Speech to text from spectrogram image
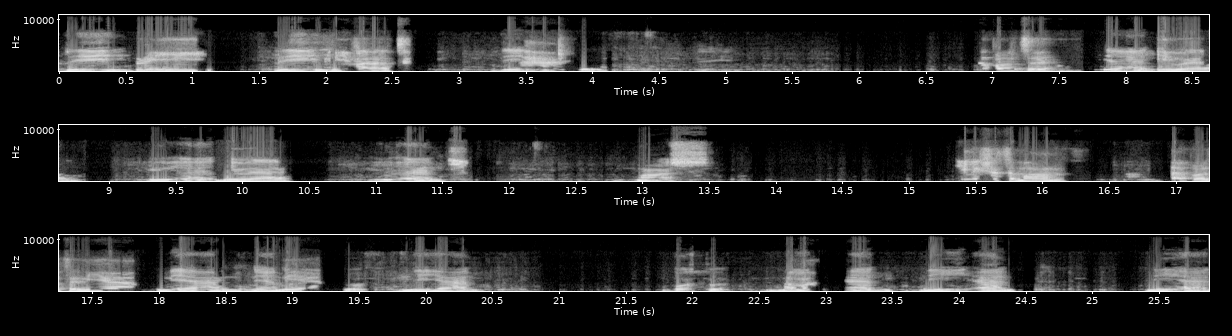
রি রি রি রি মানে হচ্ছে দিন তারপর হচ্ছে ইউএন ইউএল ইউএন ইউএল ইউএন মাস ইংলিশ হচ্ছে মান্থ তারপর হচ্ছে নিয়া নিয়ান নিয়ান নিয়া নিয়ান বছর নিয়ান নিয়ান নিয়ান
